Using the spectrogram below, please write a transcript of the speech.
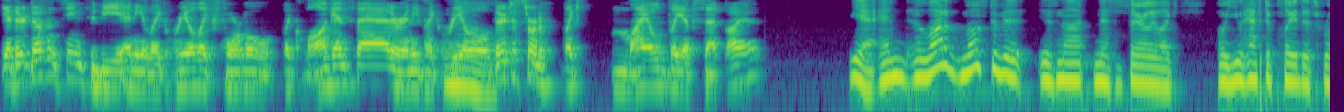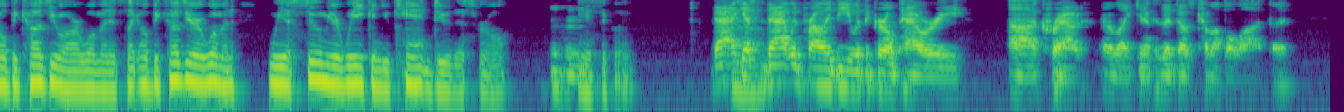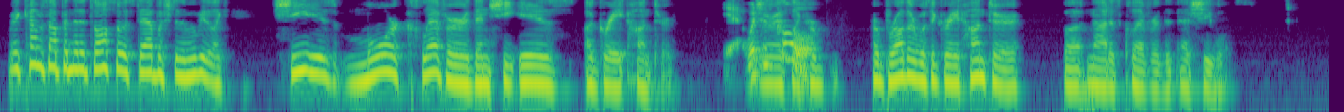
Yeah, there doesn't seem to be any like real like formal like law against that or any like real. No. They're just sort of like mildly upset by it. Yeah, and a lot of most of it is not necessarily like, oh, you have to play this role because you are a woman. It's like, oh, because you're a woman, we assume you're weak and you can't do this role. Mm-hmm. Basically, that I guess um, that would probably be with the girl powery uh, crowd, or like you know, because that does come up a lot, but it comes up and then it's also established in the movie that like she is more clever than she is a great hunter. Yeah, which Whereas, is cool. Like, her, her brother was a great hunter, but not as clever as she was.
